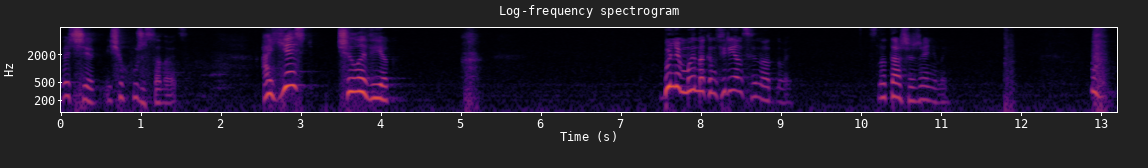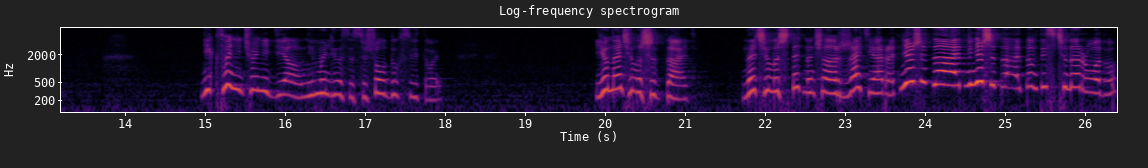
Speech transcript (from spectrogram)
вообще еще хуже становится. А есть человек. Были мы на конференции на одной с Наташей Жениной. Никто ничего не делал, не молился, сошел Дух Святой. Ее начало шитать начала считать, начала ржать и орать. Меня считает, меня считает, там тысяча народу.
